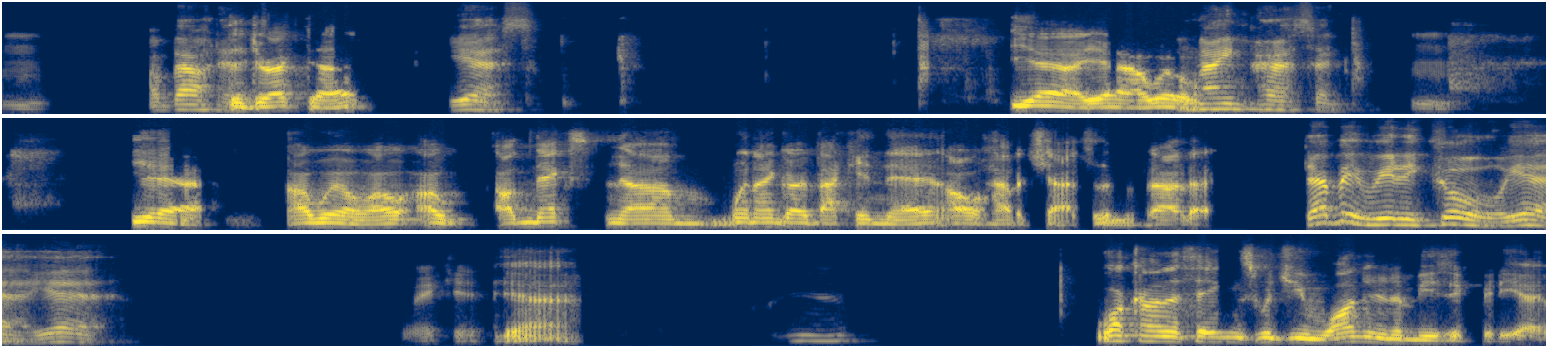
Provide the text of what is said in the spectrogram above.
Mm. about it. The director. yes, Yeah, yeah, I will. main person. Yeah, I will. I'll, I'll, I'll next um, when I go back in there, I'll have a chat to them about it. That'd be really cool. Yeah, yeah. Wicked. Yeah. Yeah. What kind of things would you want in a music video?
